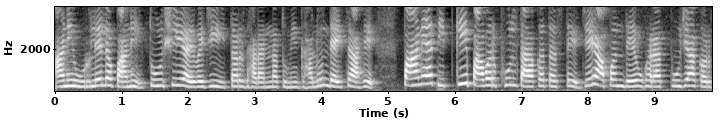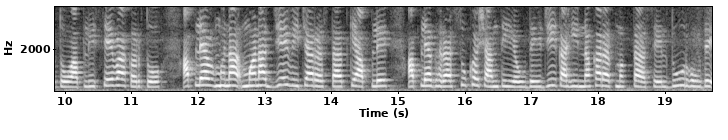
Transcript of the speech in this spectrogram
आणि उरलेलं पाणी तुळशीऐवजी इतर झाडांना तुम्ही घालून द्यायचं आहे. पाण्यात इतकी पॉवरफुल ताकद असते. जे आपण देवघरात पूजा करतो आपली सेवा करतो आपल्या मना मनात जे विचार असतात की आपले आपल्या घरात सुख शांती येऊ दे जी काही नकारात्मकता असेल दूर होऊ दे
